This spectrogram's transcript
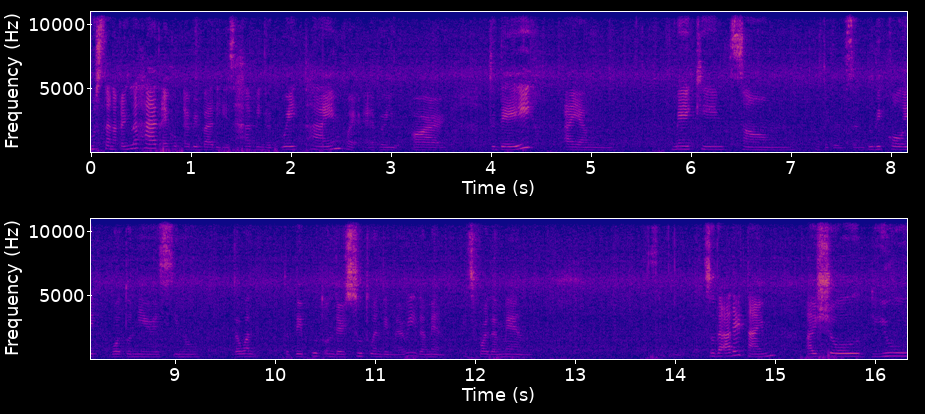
Kumusta na kayong lahat? I hope everybody is having a great time wherever you are. Today, I am making some, what do they call it boutonnieres? You know, the one that they put on their suit when they marry the men. It's for the men. So the other time, I showed you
